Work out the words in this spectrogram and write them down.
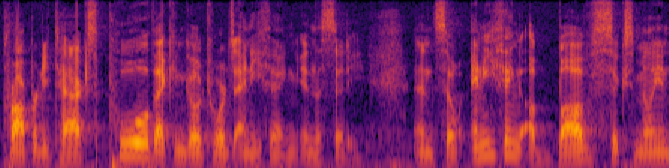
property tax pool that can go towards anything in the city. And so anything above $6 million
